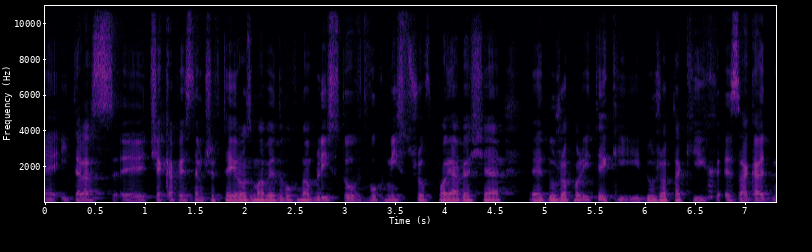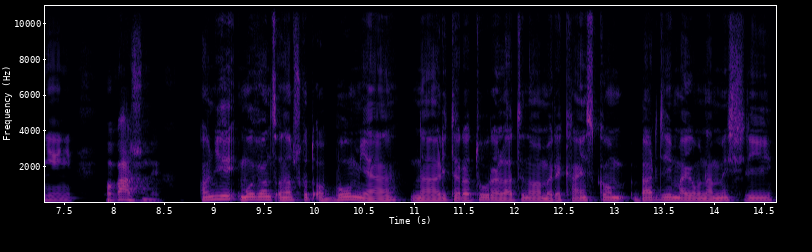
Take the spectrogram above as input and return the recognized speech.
Y, I teraz ciekaw jestem, czy w tej rozmowie dwóch noblistów, dwóch mistrzów pojawia się dużo polityki i dużo takich zagadnień poważnych. Oni mówiąc o na przykład o boomie na literaturę latynoamerykańską, bardziej mają na myśli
